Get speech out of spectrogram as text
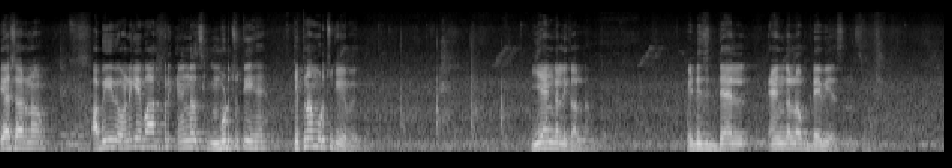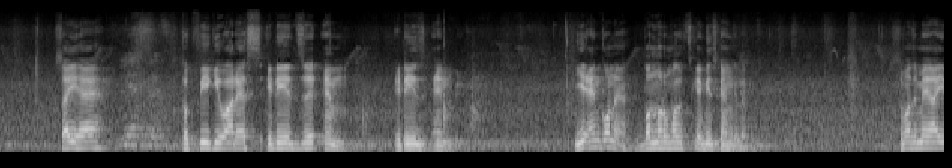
यस सर नो अभी होने के बाद एंगल्स मुड़ चुकी है। कितना मुड़ चुकी है भाई ये एंगल निकालना हमको। It is del angle of deviation सही है? Yes, तो P Q R S it is M it is N ये एन कौन है? दो नॉर्मल्स के बीच का एंगल है। समझ में आई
